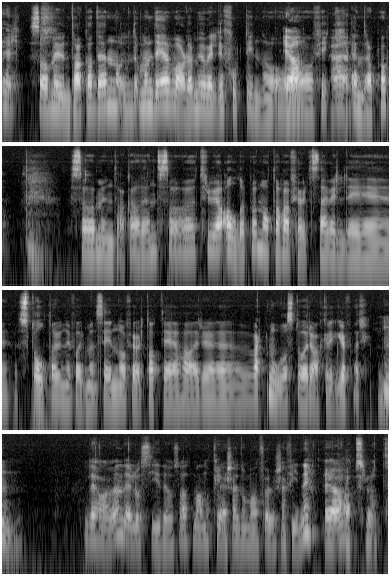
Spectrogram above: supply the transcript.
Helt Så med unntak av den. Men det var de jo veldig fort inne og Ja, fikk ja, ja. endra på. Så med unntak av den, så tror jeg alle på en måte har følt seg veldig stolt av uniformen sin og følt at det har eh, vært noe å stå rakrygget for. Det har jo en del å si, det også, at man kler seg noe man føler seg fin i. Ja, Absolutt.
